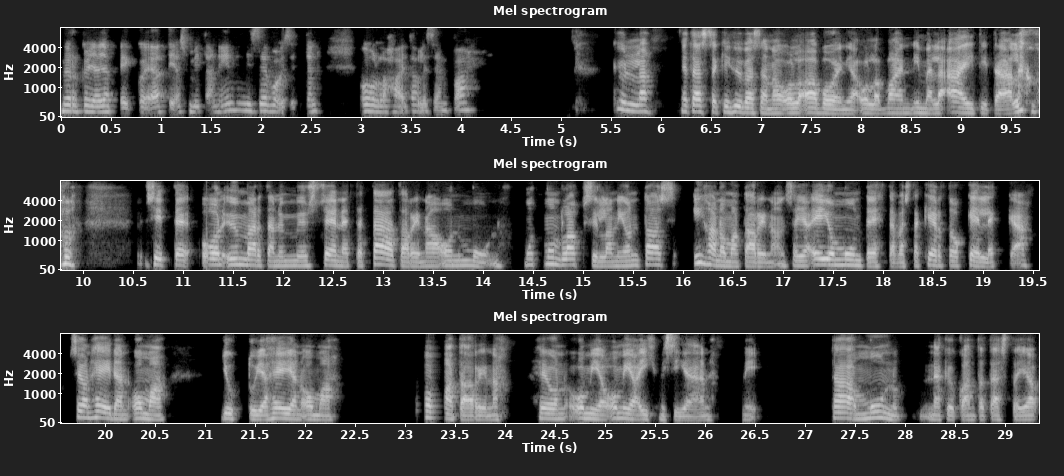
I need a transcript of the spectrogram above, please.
mörköjä ja peikkoja ja ties mitä, niin, niin se voi sitten olla haitallisempaa. Kyllä, ja tässäkin hyvä sanoa olla avoin ja olla vain nimellä äiti täällä, kun sitten olen ymmärtänyt myös sen, että tämä tarina on mun, mutta mun lapsillani on taas ihan oma tarinansa ja ei ole mun tehtävästä kertoa kellekään. Se on heidän oma juttu ja heidän oma, oma tarina. He on omia, omia ihmisiään, niin Tämä on mun näkökanta tästä ja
